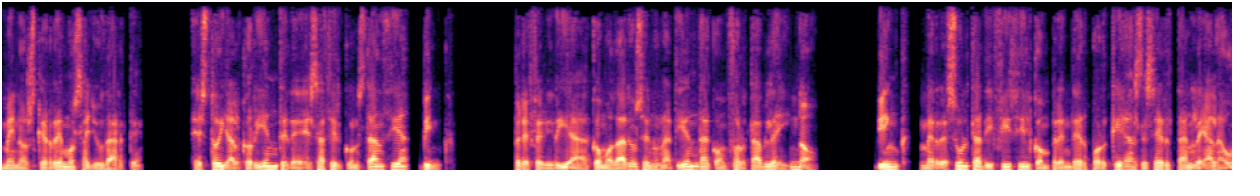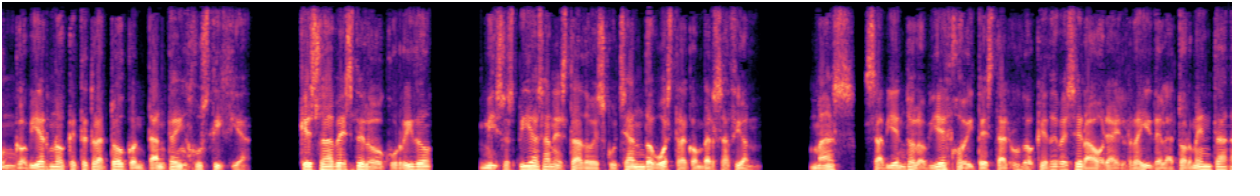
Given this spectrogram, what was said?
menos querremos ayudarte. Estoy al corriente de esa circunstancia, Bink. Preferiría acomodaros en una tienda confortable y no. Bink, me resulta difícil comprender por qué has de ser tan leal a un gobierno que te trató con tanta injusticia. ¿Qué sabes de lo ocurrido? Mis espías han estado escuchando vuestra conversación. Más, sabiendo lo viejo y testarudo que debe ser ahora el rey de la tormenta,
